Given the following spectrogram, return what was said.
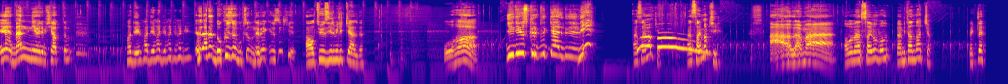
Evet ben niye öyle bir şey yaptım? Hadi hadi hadi hadi hadi. Ya Zaten 9 Robux oğlum ne bekliyorsun ki? 620'lik geldi. Oha! 740'lık geldi. Ne? Ben saymam ki. Ben saymam ki. Ağlama. Ama ben saymam oğlum. Ben bir tane daha açacağım. Bekle.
